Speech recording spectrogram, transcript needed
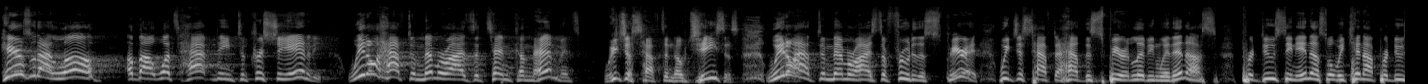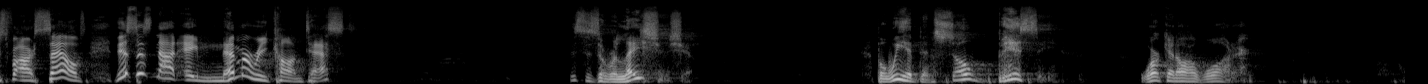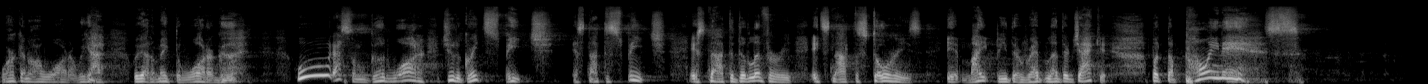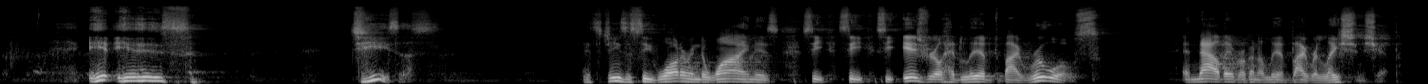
Here's what I love about what's happening to Christianity. We don't have to memorize the 10 commandments. We just have to know Jesus. We don't have to memorize the fruit of the Spirit. We just have to have the Spirit living within us, producing in us what we cannot produce for ourselves. This is not a memory contest, this is a relationship. But we have been so busy working our water. Working our water. We got, we got to make the water good. Ooh, that's some good water. Judah, great speech. It's not the speech. It's not the delivery. It's not the stories. It might be the red leather jacket. But the point is, it is Jesus. It's Jesus. See, water into wine is, see, see, see, Israel had lived by rules, and now they were going to live by relationship.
